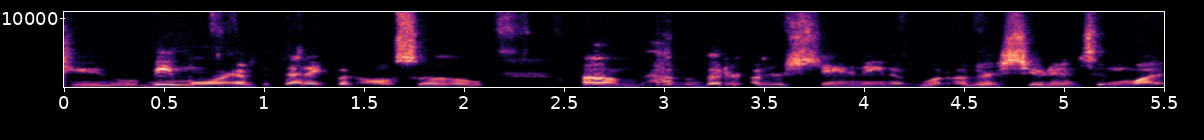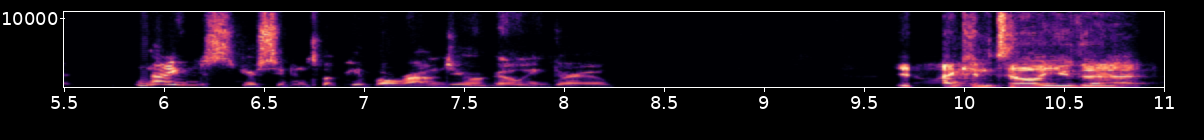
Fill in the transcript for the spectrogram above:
to be more empathetic, but also um, have a better understanding of what other students and what not even just your students, but people around you are going through? Yeah, I can tell you that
